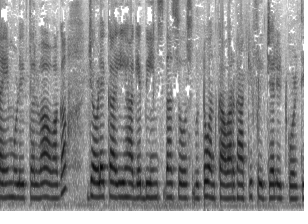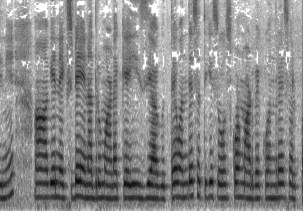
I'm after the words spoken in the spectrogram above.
ಟೈಮ್ ಉಳಿತಲ್ವ ಆವಾಗ ಜವಳೆಕಾಯಿ ಹಾಗೆ ಬೀನ್ಸ್ನ ಸೋಸ್ಬಿಟ್ಟು ಒಂದು ಕವರ್ಗೆ ಹಾಕಿ ಫ್ರಿಜ್ಜಲ್ಲಿ ಇಟ್ಕೊಳ್ತೀನಿ. ಹಾಗೆ ನೆಕ್ಸ್ಟ್ ಡೇ ಏನಾದರೂ ಮಾಡೋಕ್ಕೆ ಈಸಿ ಆಗುತ್ತೆ. ಒಂದೇ ಸತಿಗೆ ಸೋಸ್ಕೊಂಡು ಮಾಡಬೇಕು ಅಂದರೆ ಸ್ವಲ್ಪ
